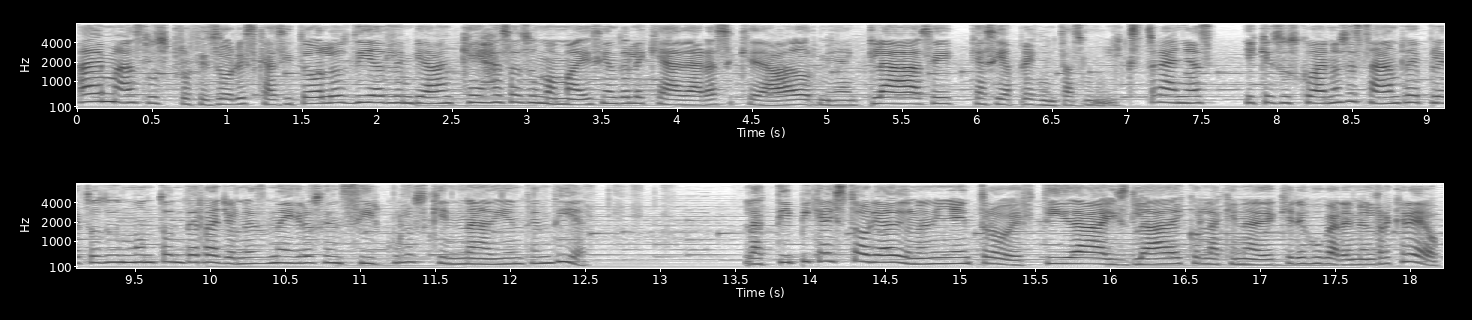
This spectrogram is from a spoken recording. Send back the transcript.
Además, los profesores casi todos los días le enviaban quejas a su mamá diciéndole que Adara se quedaba dormida en clase, que hacía preguntas muy extrañas y que sus cuadernos estaban repletos de un montón de rayones negros en círculos que nadie entendía. La típica historia de una niña introvertida, aislada y con la que nadie quiere jugar en el recreo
